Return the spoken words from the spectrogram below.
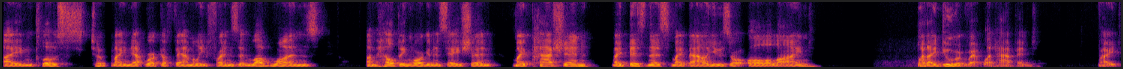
I'm close to my network of family, friends, and loved ones. I'm helping organization. My passion, my business, my values are all aligned. But I do regret what happened, right?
